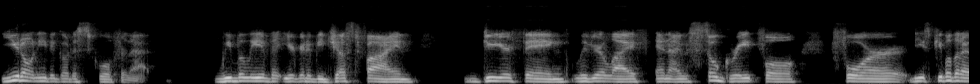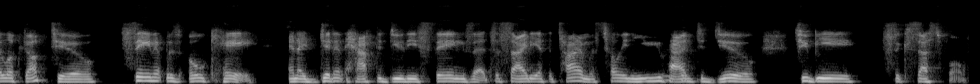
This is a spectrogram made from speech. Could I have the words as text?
you don't need to go to school for that. We believe that you're going to be just fine. Do your thing, live your life. And I was so grateful for these people that I looked up to saying it was okay and I didn't have to do these things that society at the time was telling you you had to do to be successful.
